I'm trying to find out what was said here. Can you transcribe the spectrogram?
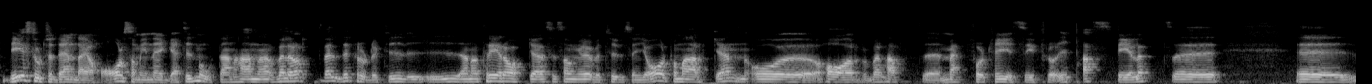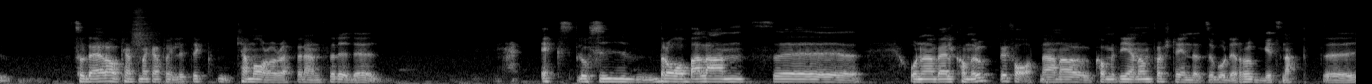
det är i stort sett det enda jag har som är negativt mot honom. Han har väl varit väldigt produktiv. I, i, han har tre raka säsonger över 1000 yard på marken och har väl haft Matt Forte-siffror i passspelet. Så där kanske man kan få in lite Camara-referenser i det. Explosiv, bra balans. Och när han väl kommer upp i fart, när han har kommit igenom första hindret så går det ruggigt snabbt. Eh,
